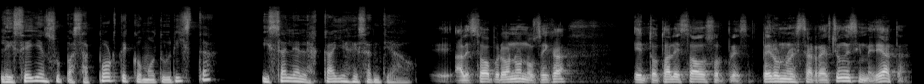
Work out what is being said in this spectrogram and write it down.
le sellan su pasaporte como turista y sale a las calles de Santiago. Eh, al Estado peruano nos deja en total estado de sorpresa, pero nuestra reacción es inmediata.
